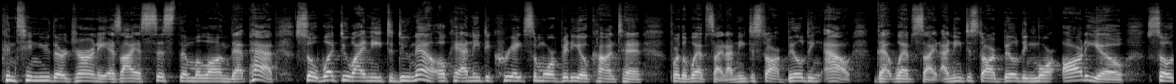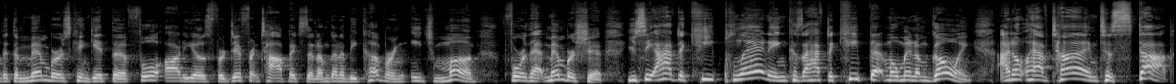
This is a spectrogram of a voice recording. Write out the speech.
continue their journey as I assist them along that path. So, what do I need to do now? Okay, I need to create some more video content for the website. I need to start building out that website. I need to start building more audio so that the members can get the full audios for different topics that I'm going to be covering each month for that membership. You see, I have to keep planning because I have to keep that momentum going. I don't have time to stop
